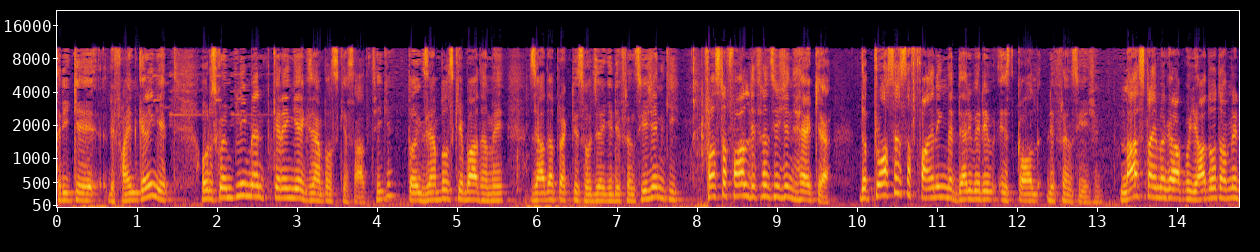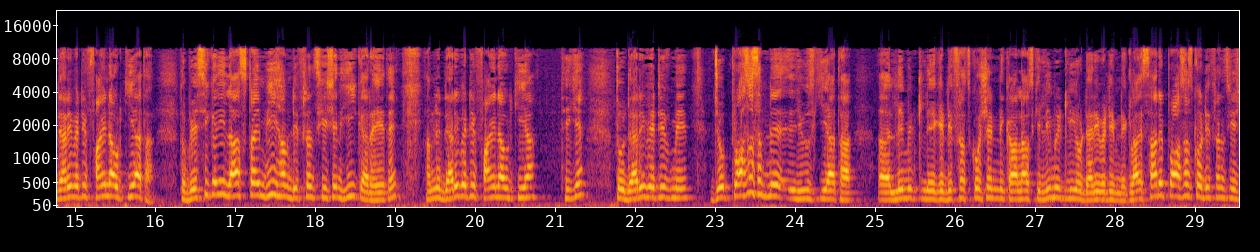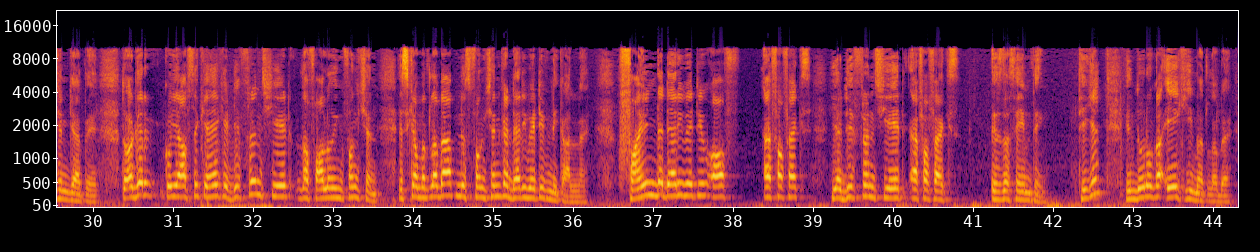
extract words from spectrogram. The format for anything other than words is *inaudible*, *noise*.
तरीके डिफ़ाइन करेंगे और उसको इम्प्लीमेंट करेंगे एग्जांपल्स के साथ, ठीक है? तो एग्जांपल्स के बाद हमें ज़्यादा प्रैक्टिस हो जाएगी डिफ्रेंसिएशन की। फ़र्स्ट ऑफ़ ऑल डिफ्रेंसीशन है क्या? The process of finding the derivative is called differentiation last time अगर आपको याद हो तो हमने डेरिवेटिव फाइंड आउट किया था। तो बेसिकली लास्ट टाइम भी हम डिफ्रेंसीशन ही कर रहे थे। हमने डेरिवेटिव फाइंड आउट किया। ठीक है? तो डेरिवेटिव में जो प्रोसेस हमने यूज़ किया था लिमिट लेके डिफरेंस क्वेश्चन निकाला, उसकी लिमिट ली और डेरिवेटिव निकला, इस सारे प्रोसेस को डिफ्रेंसिएशन कहते हैं। तो अगर कोई आपसे कहे कि डिफ्रेंशिएट द फॉलोइंग फ़ंक्शन इसका मतलब है आपने उस फ़ंक्शन का डेरिवेटिव निकालना है। Find the derivative of f of x या differentiate f of x is the same thing ठीक है? इन दोनों का एक ही मतलब है।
